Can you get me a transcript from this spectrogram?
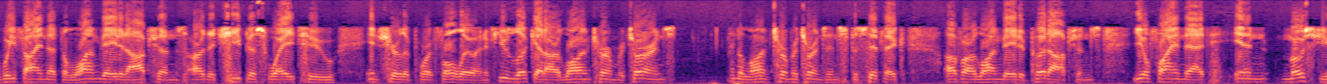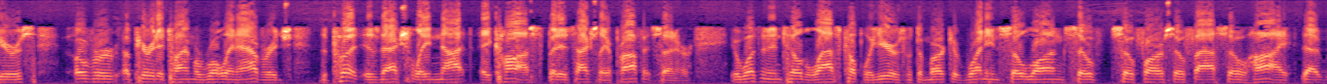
we find that the long dated options are the cheapest way to insure the portfolio. And if you look at our long-term returns, and the long-term returns in specific of our long-dated put options, you'll find that in most years over a period of time, a rolling average, the put is actually not a cost, but it's actually a profit center. It wasn't until the last couple of years with the market running so long, so so far, so fast, so high that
